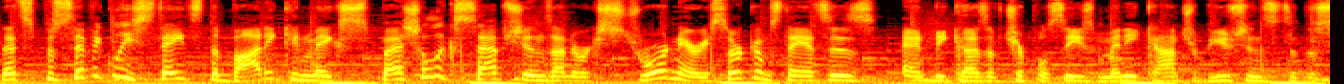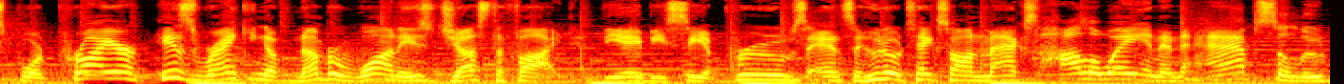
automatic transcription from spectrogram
that specifically states the body can make special exceptions under extraordinary circumstances, and because of Triple C's many contributions to the sport prior, his ranking of number one is justified. The ABC approves, and Cejudo takes on Max Holloway in an absolute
